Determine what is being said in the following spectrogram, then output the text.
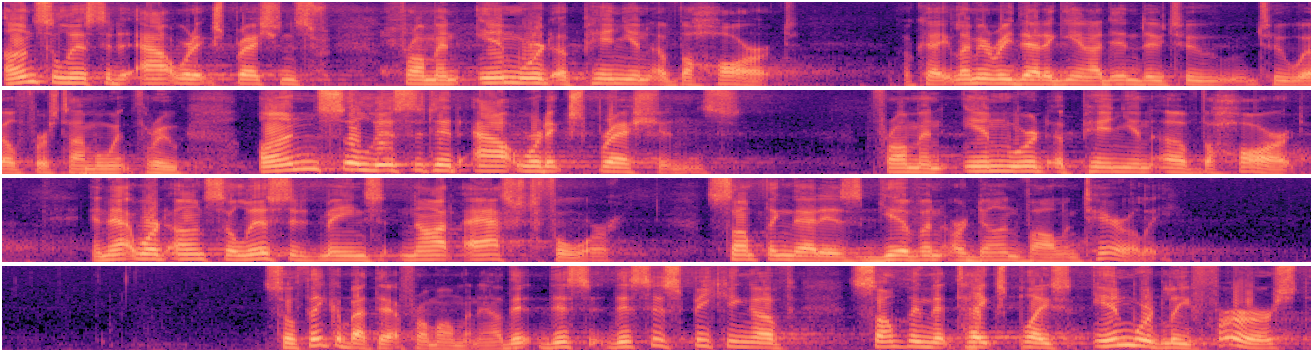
unsolicited outward expressions from an inward opinion of the heart. Okay, let me read that again. I didn't do too, too well the first time I went through. Unsolicited outward expressions from an inward opinion of the heart. And that word unsolicited means not asked for, something that is given or done voluntarily. So think about that for a moment now. This, this is speaking of something that takes place inwardly first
